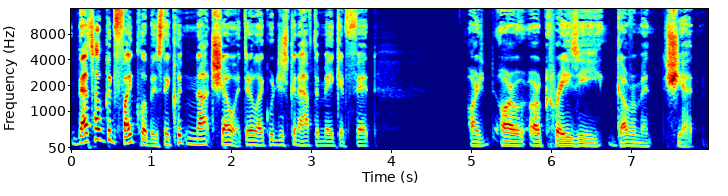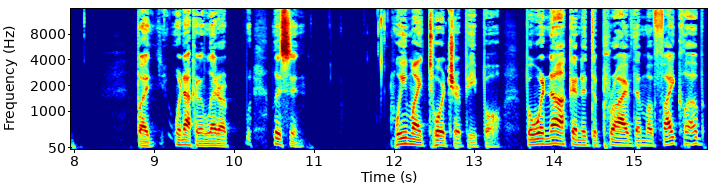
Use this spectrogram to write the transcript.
That's how good Fight Club is. They couldn't not show it. They're like, we're just gonna have to make it fit our our our crazy government shit. But we're not going to let our listen. We might torture people, but we're not going to deprive them of Fight Club.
